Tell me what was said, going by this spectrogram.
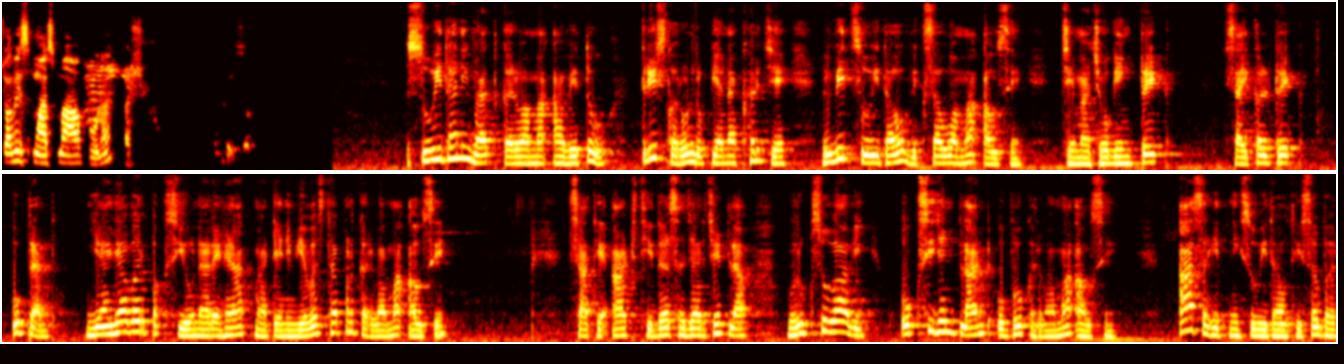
ચોવીસ માસમાં આ પૂર્ણ થશે. સુવિધાની વાત કરવામાં આવે તો ત્રીસ કરોડ રૂપિયાના ખર્ચે વિવિધ સુવિધાઓ વિકસાવવામાં આવશે. જેમાં જોગિંગ ટ્રેક સાયકલ ટ્રેક ઉપરાંત યાયાવર પક્ષીઓના રહેણાંક માટેની વ્યવસ્થા પણ કરવામાં આવશે. સાથે આઠથી દસ હજાર જેટલા વૃક્ષો વાવી ઓક્સિજન પ્લાન્ટ ઊભો કરવામાં આવશે. આ સહિતની સુવિધાઓથી સભર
